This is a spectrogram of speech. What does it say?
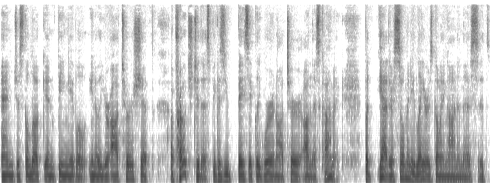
and just the look and being able, you know, your authorship approach to this because you basically were an author on this comic. But yeah, there's so many layers going on in this. It's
